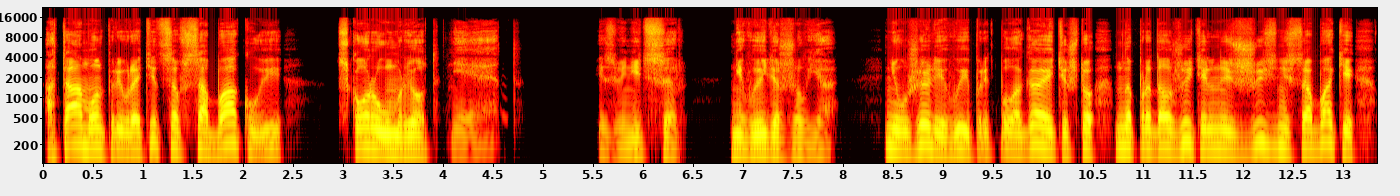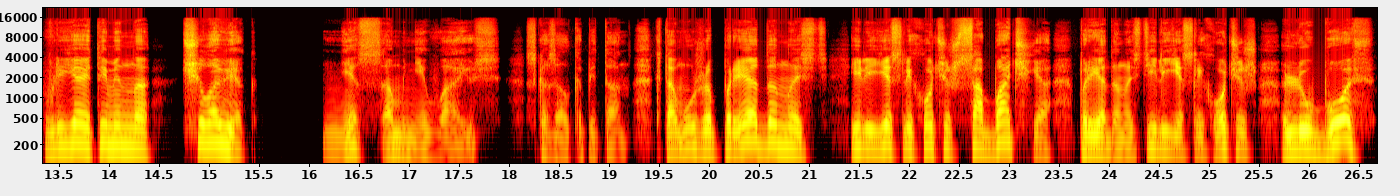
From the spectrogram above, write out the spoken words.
а там он превратится в собаку и скоро умрет. Нет. Извините, сэр, не выдержал я. Неужели вы предполагаете, что на продолжительность жизни собаки влияет именно человек? Не сомневаюсь, сказал капитан. К тому же преданность, или если хочешь собачья преданность, или если хочешь любовь,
